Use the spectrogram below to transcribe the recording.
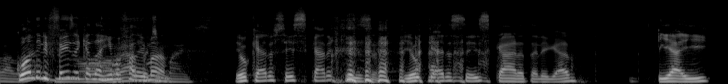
Lá Quando é ele fez aquela rima, eu falei, mano, demais. eu quero ser esse cara aqui. Eu quero ser esse cara, tá ligado? E aí,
